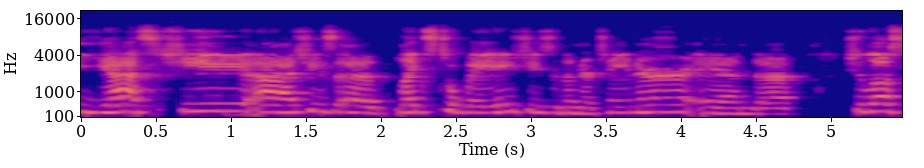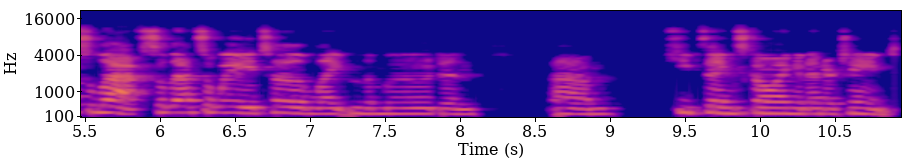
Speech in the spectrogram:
Yes, she uh, she's uh, likes to wave. She's an entertainer and uh, she loves to laugh. So that's a way to lighten the mood and um, keep things going and entertained.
